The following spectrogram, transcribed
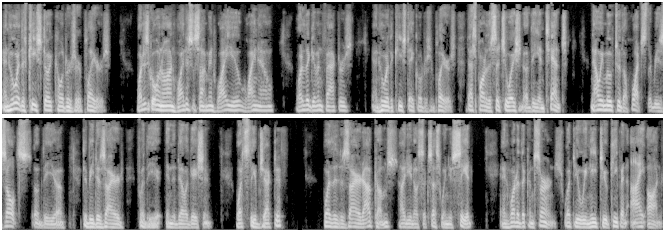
And who are the key stakeholders or players? What is going on? Why this assignment? Why you? Why now? What are the given factors? And who are the key stakeholders and players? That's part of the situation of the intent. Now we move to the what's, the results of the, uh, to be desired for the, in the delegation. What's the objective? What are the desired outcomes? How do you know success when you see it? And what are the concerns? What do we need to keep an eye on?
